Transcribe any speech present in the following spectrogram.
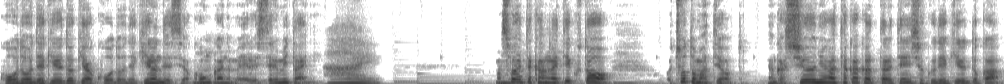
行動できる時は行動できるんですよ。今回のメールしてるみたいに。はい。まあ、そうやって考えていくと、ちょっと待てよと。なんか収入が高かったら転職できるとか、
